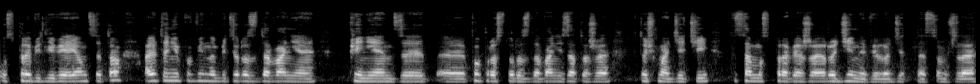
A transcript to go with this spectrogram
usprawiedliwiające to, ale to nie powinno być rozdawanie pieniędzy, e, po prostu rozdawanie za to, że ktoś ma dzieci. To samo sprawia, że rodziny wielodzietne są źle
